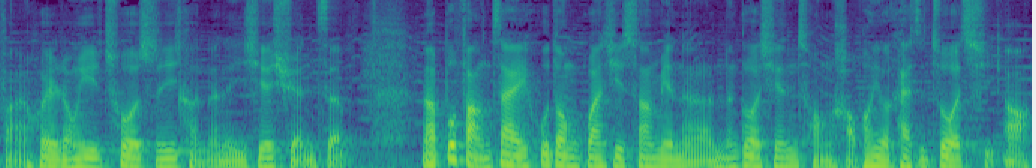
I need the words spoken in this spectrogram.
反而会容易错失可能的一些选择。那不妨在互动关系上面呢，能够先从好朋友开始做起啊，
